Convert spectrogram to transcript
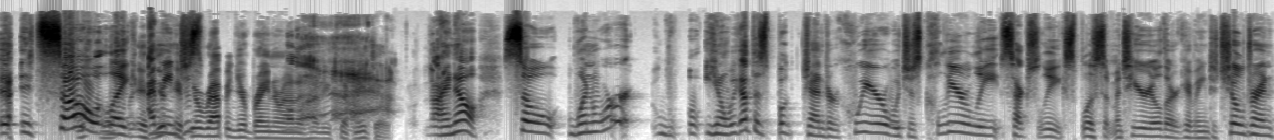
it, it's so Well, like if I mean, if just you're wrapping your brain around it, how do you expect me to? I know. So when we're, you know, we got this book, Gender Queer, which is clearly sexually explicit material they're giving to children.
